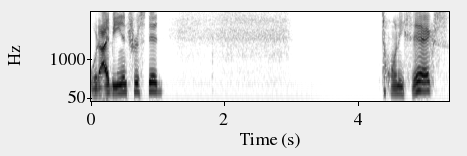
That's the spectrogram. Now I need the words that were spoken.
Would I be interested? 26.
